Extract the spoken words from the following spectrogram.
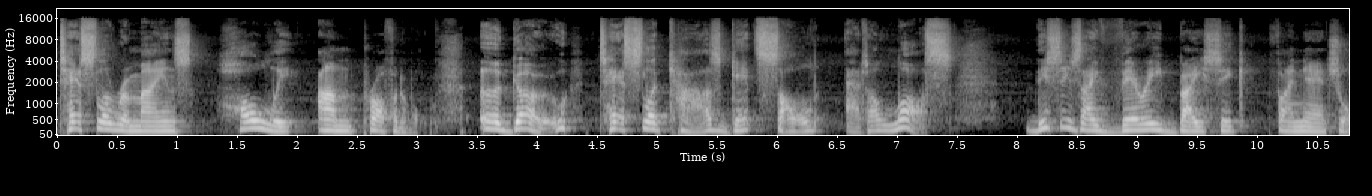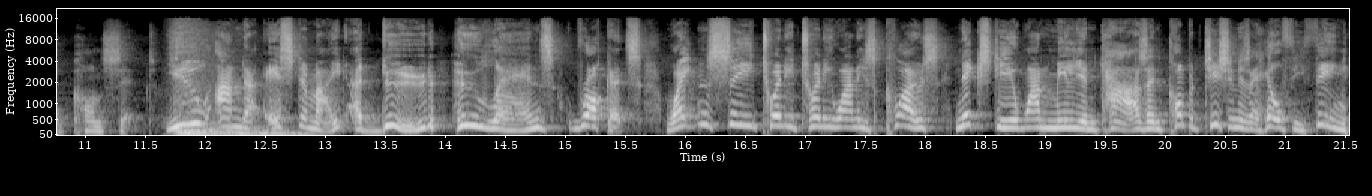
Tesla remains wholly unprofitable. Ergo, Tesla cars get sold at a loss. This is a very basic financial concept. You underestimate a dude who lands rockets. Wait and see 2021 is close. Next year, 1 million cars, and competition is a healthy thing.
